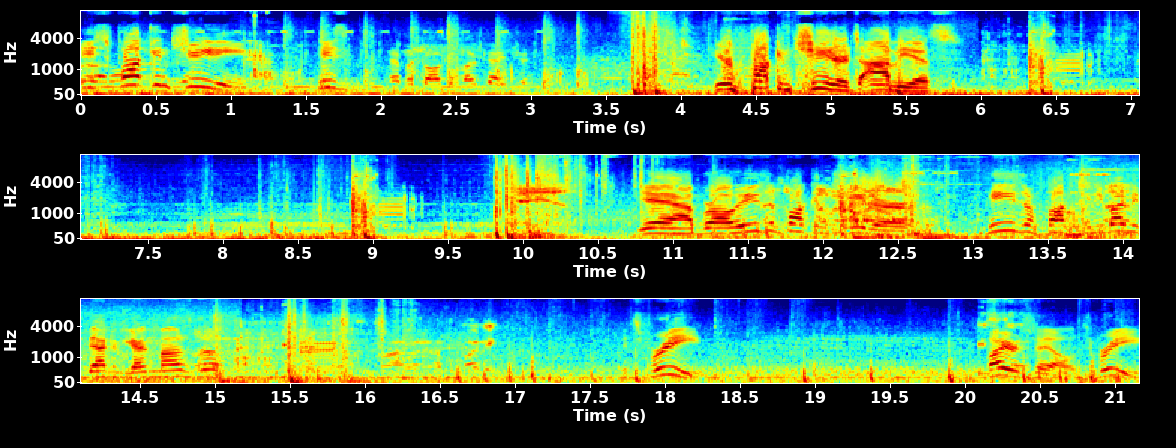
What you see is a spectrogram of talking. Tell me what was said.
He's fucking cheating. He's. A target location. You're a fucking cheater. It's obvious. Yeah, yeah. Yeah, bro. He's a fucking cheater. He's a fucking. Can you buy me back again, Mazda? It's free. Fire sale. It's free.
